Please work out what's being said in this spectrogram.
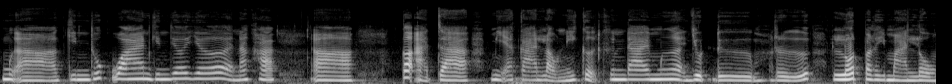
เมื่อกินทุกวันกินเยอะๆนะคะก็อาจจะมีอาการเหล่านี้เกิดขึ้นได้เมื่อหยุดดื่มหรือลดปริมาณลง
